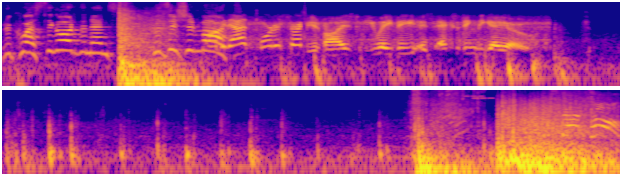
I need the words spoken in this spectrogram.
Requesting ordnance. Position Copy mark. that. Mortar strike. Be advised, UAV is exiting the AO. Stand tall.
